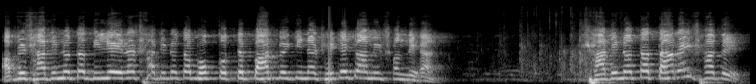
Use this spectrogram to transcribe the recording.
আপনি স্বাধীনতা দিলে এরা স্বাধীনতা ভোগ করতে পারবে কিনা সেটাই তো আমি সন্দেহান। স্বাধীনতা তারাই সাজে।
